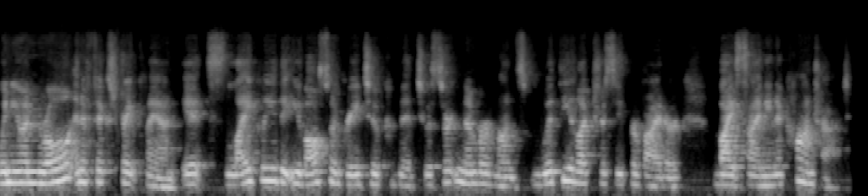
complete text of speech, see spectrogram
When you enroll in a fixed rate plan, it's likely that you've also agreed to commit to a certain number of months with the electricity provider by signing a contract.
